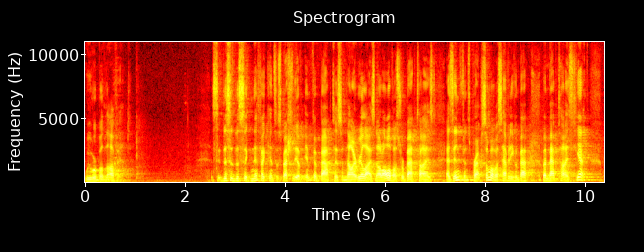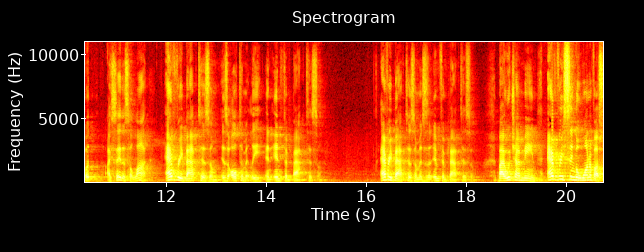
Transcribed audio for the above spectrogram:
We were beloved. See, this is the significance, especially of infant baptism. Now, I realize not all of us were baptized as infants. Perhaps some of us haven't even bap- been baptized yet. But I say this a lot. Every baptism is ultimately an infant baptism. Every baptism is an infant baptism. By which I mean, every single one of us,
